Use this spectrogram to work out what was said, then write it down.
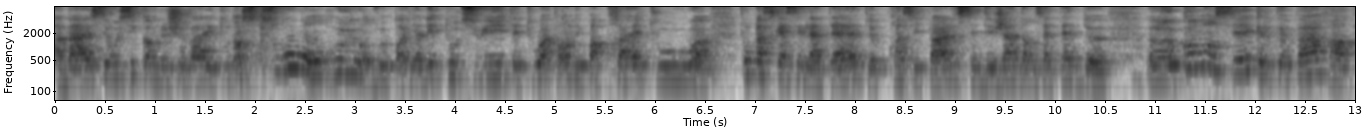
Ah bah, c'est aussi comme le cheval et tout, dans le sens où on rue, on veut pas y aller tout de suite et tout, attends, on n'est pas prêt, tout, faut pas se casser la tête, le principal, c'est déjà dans sa tête de commencer quelque part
